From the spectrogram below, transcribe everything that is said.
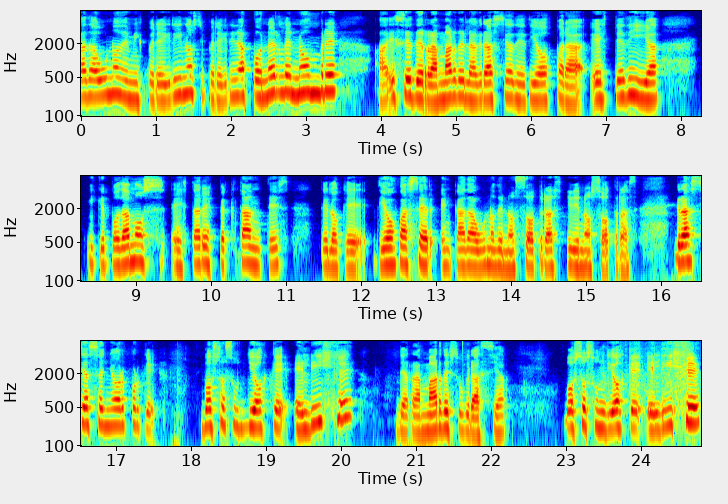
cada uno de mis peregrinos y peregrinas ponerle nombre a ese derramar de la gracia de Dios para este día y que podamos estar expectantes de lo que Dios va a hacer en cada uno de nosotras y de nosotras. Gracias Señor porque vos sos un Dios que elige derramar de su gracia. Vos sos un Dios que elige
